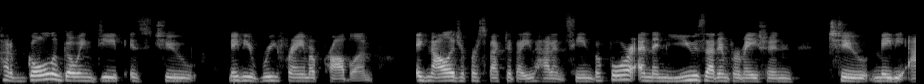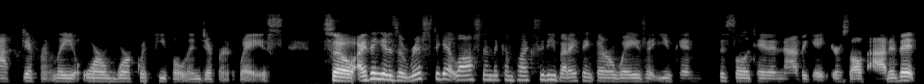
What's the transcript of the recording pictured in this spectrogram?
kind of goal of going deep is to maybe reframe a problem acknowledge a perspective that you hadn't seen before and then use that information to maybe act differently or work with people in different ways. So I think it is a risk to get lost in the complexity, but I think there are ways that you can facilitate and navigate yourself out of it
